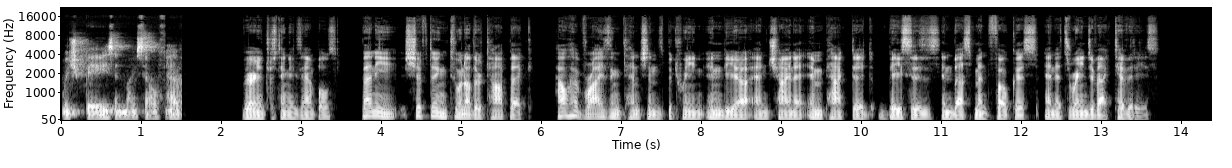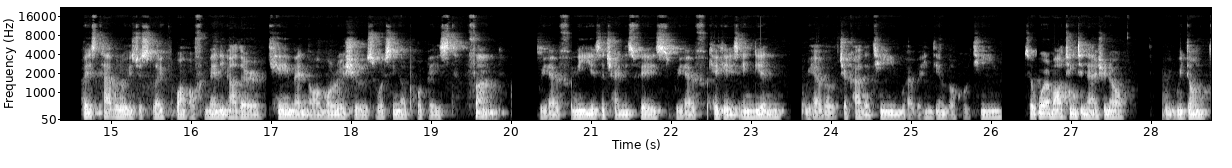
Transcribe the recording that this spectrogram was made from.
which Base and myself have Very interesting examples. Benny, shifting to another topic, how have rising tensions between India and China impacted Base's investment focus and its range of activities? Base Capital is just like one of many other Cayman or Mauritius or Singapore based fund. We have me as a Chinese face, we have KK is Indian, we have a Jakarta team, we have an Indian local team. So we're multi international. We, we don't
